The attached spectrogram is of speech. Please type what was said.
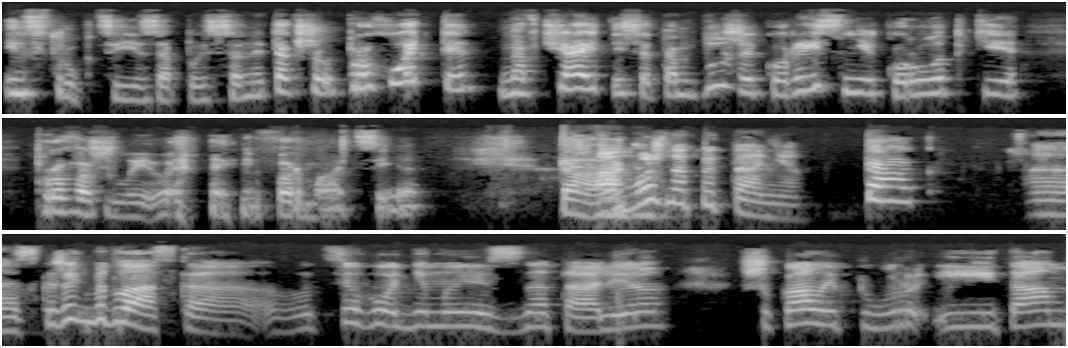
інструкції записані. Так що проходьте, навчайтеся, там дуже корисні, короткі, про важливе інформація. Так, А можна питання? так. Е, Скажіть, будь ласка, от сьогодні ми з Наталією шукали тур, і там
